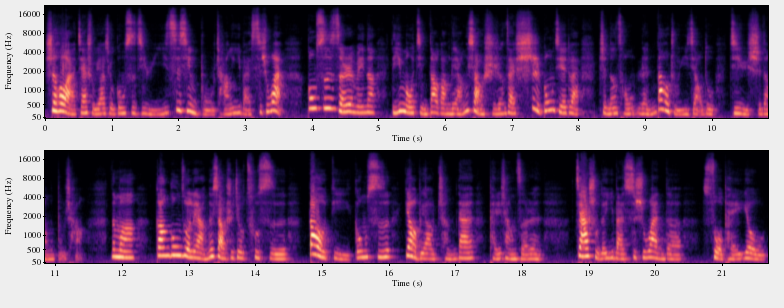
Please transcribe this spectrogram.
事后啊，家属要求公司给予一次性补偿一百四十万。公司则认为呢，李某仅到岗两小时，仍在试工阶段，只能从人道主义角度给予适当的补偿。那么，刚工作两个小时就猝死，到底公司要不要承担赔偿责任？家属的一百四十万的索赔又？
